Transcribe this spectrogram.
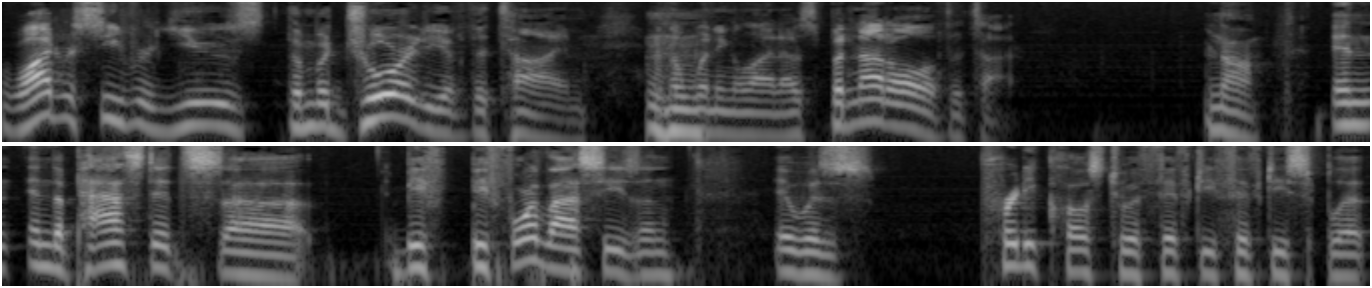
wide receiver used the majority of the time in mm-hmm. the winning lineups, but not all of the time. No, in in the past, it's uh, be- before last season, it was pretty close to a 50-50 split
